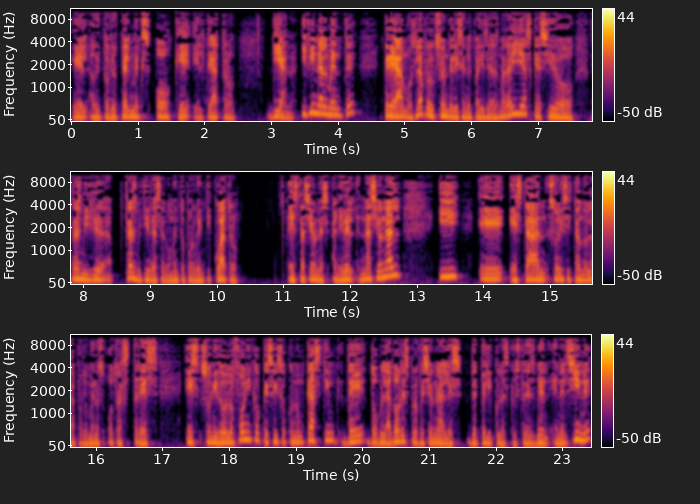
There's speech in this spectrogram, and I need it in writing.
el Auditorio Telmex o que el Teatro Diana. Y finalmente, creamos la producción de Lisa en el País de las Maravillas, que ha sido transmitida, transmitida hasta el momento por 24 estaciones a nivel nacional y eh, están solicitándola por lo menos otras tres. Es sonido holofónico que se hizo con un casting de dobladores profesionales de películas que ustedes ven en el cine,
